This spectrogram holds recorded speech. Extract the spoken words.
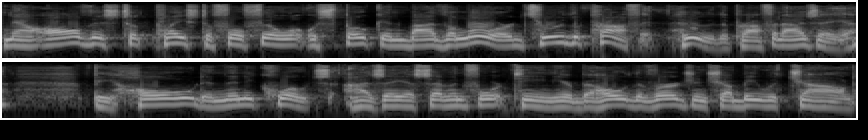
Now, all this took place to fulfill what was spoken by the Lord through the prophet. Who? The prophet Isaiah Behold, and then he quotes Isaiah 7:14 here, behold the virgin shall be with child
